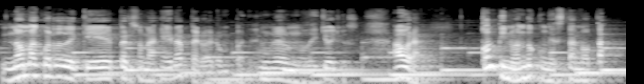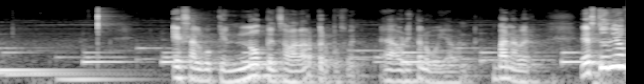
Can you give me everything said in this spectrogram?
No me acuerdo de qué personaje era, pero era, uno de Yoyos. Ahora, continuando con esta nota, es algo que no pensaba dar, pero pues bueno, ahorita lo voy a ver. Van a ver. Estudio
